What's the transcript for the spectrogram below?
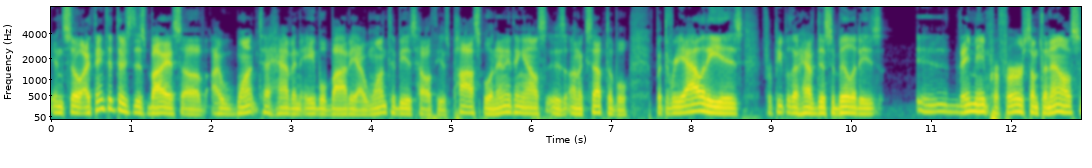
and so I think that there's this bias of I want to have an able body, I want to be as healthy as possible, and anything else is unacceptable. But the reality is, for people that have disabilities, eh, they may prefer something else,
